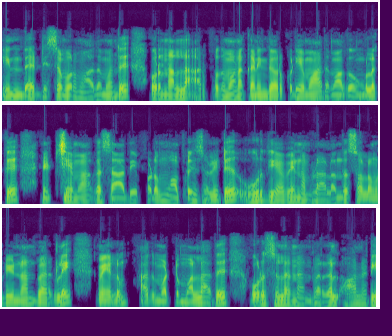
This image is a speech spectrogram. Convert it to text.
இந்த டிசம்பர் மாதம் வந்து ஒரு நல்ல அற்புதமான கணிந்து வரக்கூடிய மாதமாக உங்களுக்கு நிச்சயமாக சாத்தியப்படும் அப்படின்னு சொல்லிட்டு உறுதியாகவே நம்மளால் வந்து சொல்ல முடியும் நண்பர்களே. மேலும் அது மட்டும் அல்லாது ஒரு சில நண்பர்கள் ஆல்ரெடி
